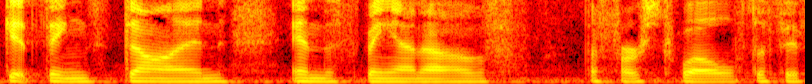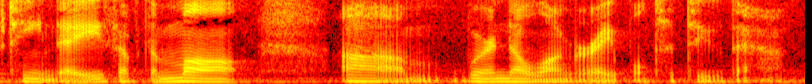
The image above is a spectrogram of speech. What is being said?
get things done in the span of the first 12 to 15 days of the month. Um, we're no longer able to do that.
